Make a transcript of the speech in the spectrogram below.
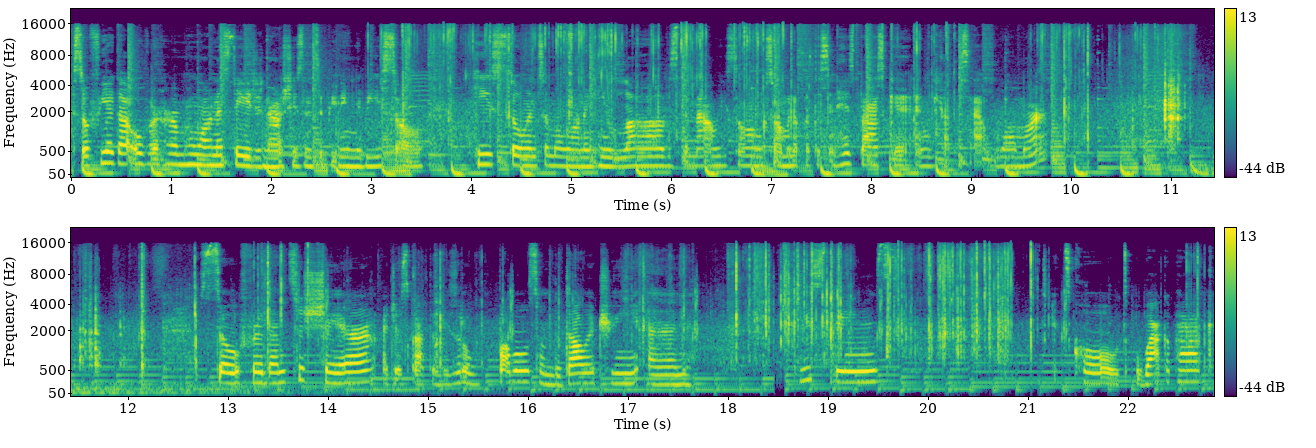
Sophia got over her Moana stage and now she's into Beauty the Beast so he's still into Moana. He loves the Maui song. So I'm going to put this in his basket. And we got this at Walmart. So for them to share, I just got them these little bubbles from the Dollar Tree. And these things, it's called Whack-A-Pack.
